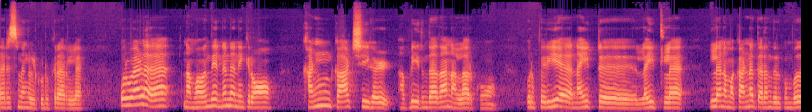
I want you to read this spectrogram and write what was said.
தரிசனங்கள் கொடுக்குறாருல்ல. ஒருவேளை நம்ம வந்து என்ன நினைக்கிறோம்? கண் காட்சிகள் அப்படி இருந்தால் தான் நல்லாயிருக்கும் ஒரு பெரிய நைட்டு லைட்டில் இல்லை நம்ம கண்ணை திறந்துருக்கும்போது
